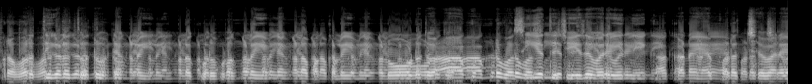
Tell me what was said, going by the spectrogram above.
പ്രവർത്തികളെ തൊട്ടും ഞങ്ങളെയും ഞങ്ങളെ കുടുംബങ്ങളെയും ഞങ്ങളെ മക്കളെയും ഞങ്ങളോട് കൊണ്ട് വസിയത്ത് ചെയ്തവരെ നീ കാക്കണേ പടച്ചവനെ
